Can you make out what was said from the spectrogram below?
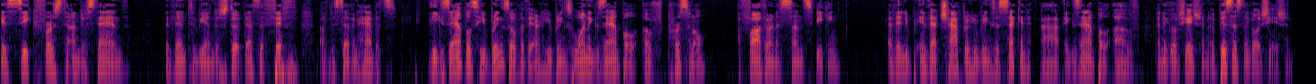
is seek first to understand then to be understood. That's the fifth of the seven habits. The examples he brings over there, he brings one example of personal, a father and a son speaking. And then in that chapter, he brings a second uh, example of a negotiation, a business negotiation.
